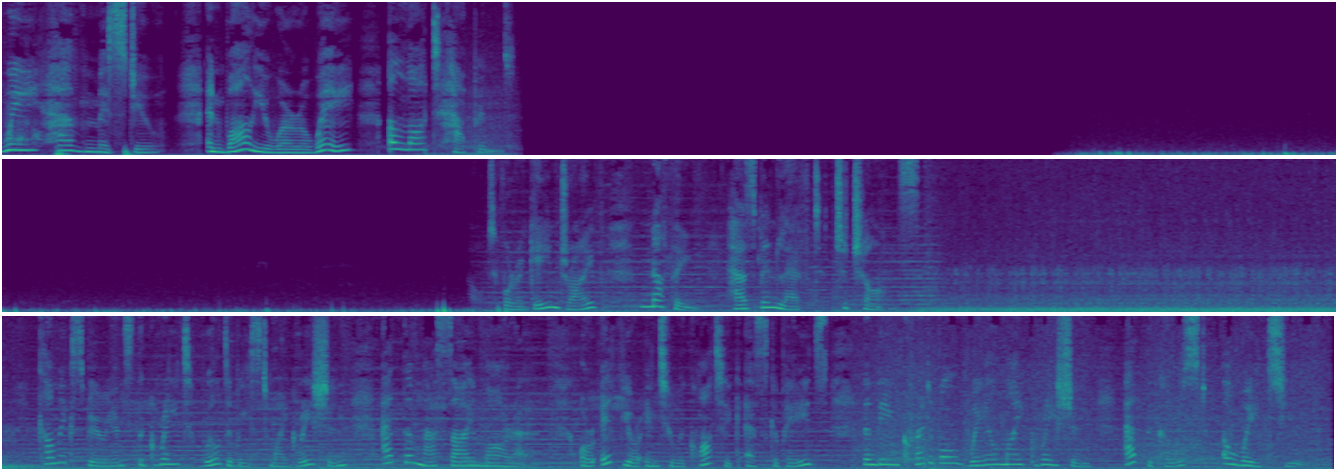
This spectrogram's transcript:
We have missed you. And while you were away, a lot happened. For a game drive, nothing has been left to chance. Come experience the great wildebeest migration at the Masai Mara. Or if you're into aquatic escapades, then the incredible whale migration at the coast awaits you.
